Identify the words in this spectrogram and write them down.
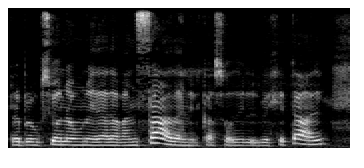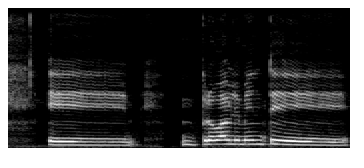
reproducción a una edad avanzada en el caso del vegetal, probablemente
